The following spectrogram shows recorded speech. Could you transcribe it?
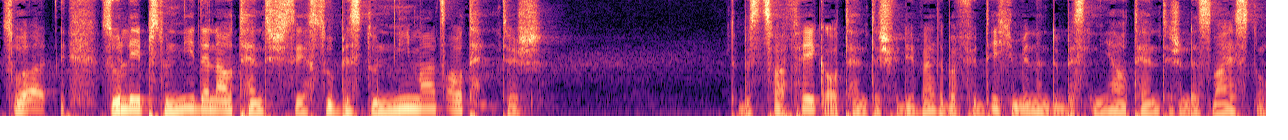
So, so lebst du nie dein authentisch Selbst, so bist du niemals authentisch. Du bist zwar fake authentisch für die Welt, aber für dich im Inneren, du bist nie authentisch und das weißt du.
